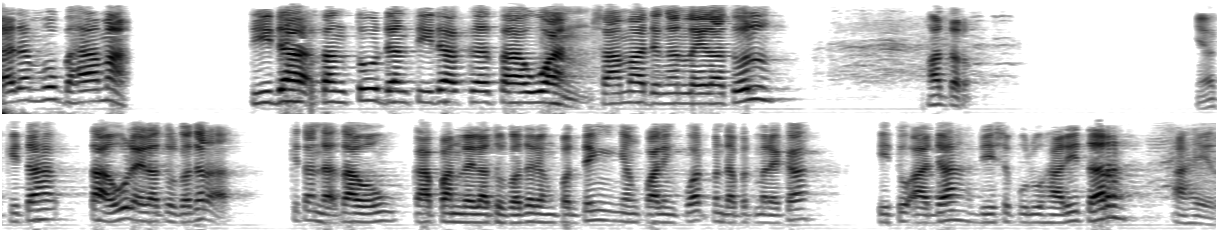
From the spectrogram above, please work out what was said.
ada mubhamah. Tidak tentu dan tidak ketahuan. Sama dengan Lailatul Qadar. Ya, kita tahu Lailatul Qadar. Kita tidak tahu kapan Lailatul Qadar. Yang penting, yang paling kuat pendapat mereka itu ada di 10 hari terakhir.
